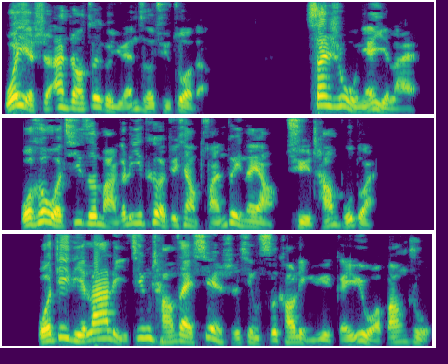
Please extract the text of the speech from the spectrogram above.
我也是按照这个原则去做的。三十五年以来，我和我妻子玛格丽特就像团队那样取长补短。我弟弟拉里经常在现实性思考领域给予我帮助，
